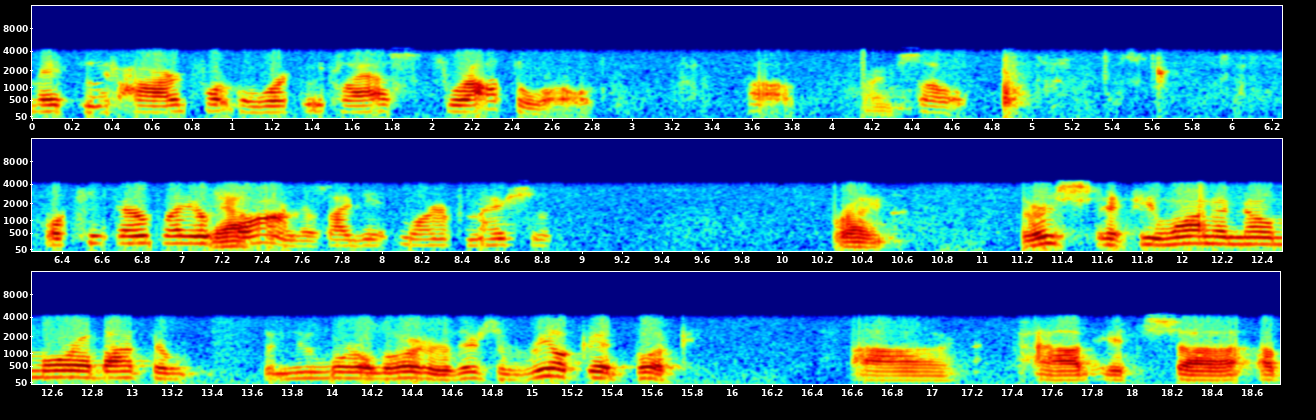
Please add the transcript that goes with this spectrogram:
making it hard for the working class throughout the world. Uh, Right. So we'll keep everybody Yeah. informed as I get more information. Right. There's if you want to know more about the the New World Order, there's a real good book. Uh, uh, it's uh, a,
